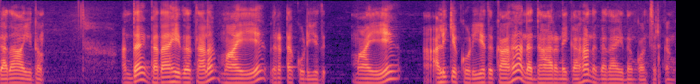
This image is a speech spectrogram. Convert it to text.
கதாயுதம். அந்த கதாயுதத்தால் மாயையை விரட்டக்கூடியது. மாயையை அழிக்கக்கூடியதுக்காக அந்த தாரணைக்காக அந்த கதாயுதம் காமிச்சிருக்காங்க.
